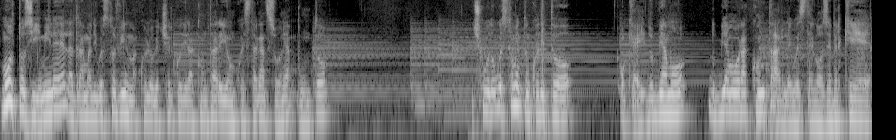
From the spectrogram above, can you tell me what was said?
Molto simile la trama di questo film a quello che cerco di raccontare io in questa canzone, appunto. C'è avuto questo momento in cui ho detto: Ok, dobbiamo, dobbiamo raccontarle queste cose perché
